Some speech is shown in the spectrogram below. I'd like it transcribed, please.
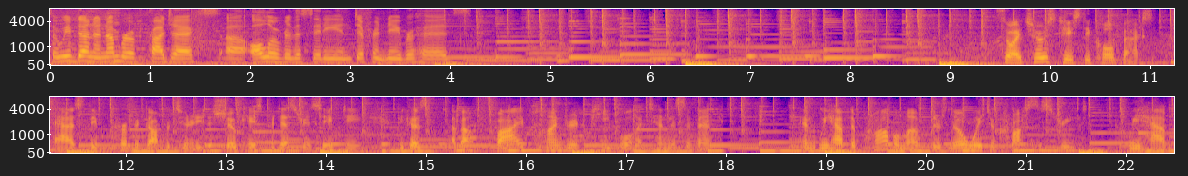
So we've done a number of projects uh, all over the city in different neighborhoods. So I chose Tasty Colfax as the perfect opportunity to showcase pedestrian safety because about 500 people attend this event. And we have the problem of there's no way to cross the street. We have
